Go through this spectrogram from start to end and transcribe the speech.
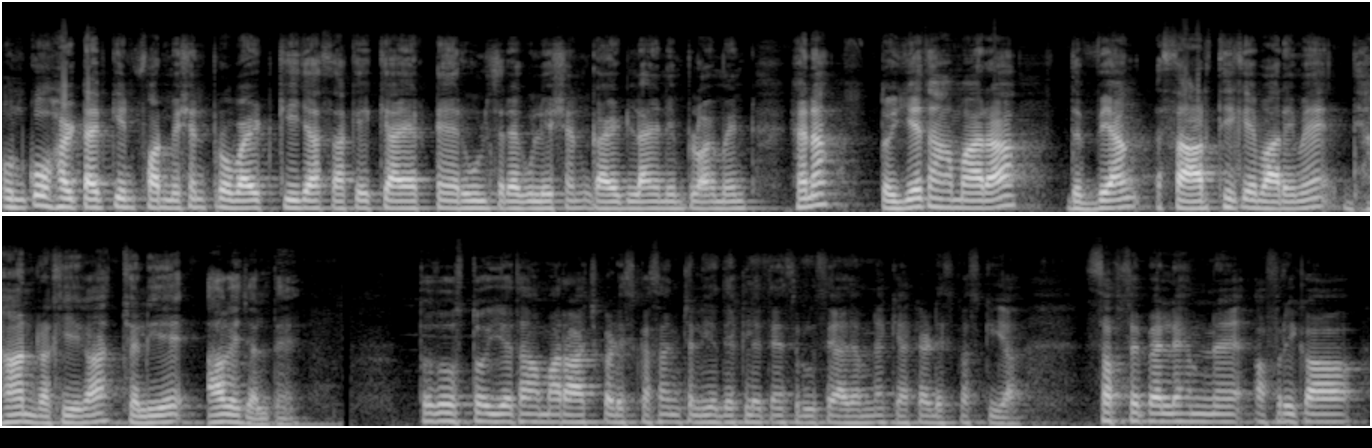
उनको हर टाइप की इन्फॉर्मेशन प्रोवाइड की जा सके, क्या एक्ट हैं रूल्स रेगुलेशन गाइडलाइन एम्प्लॉयमेंट है ना? तो ये था हमारा दिव्यांग सारथी के बारे में ध्यान रखिएगा, चलिए आगे चलते हैं। तो दोस्तों, ये था हमारा आज का डिस्कशन चलिए देख लेते हैं शुरू से आज हमने क्या क्या डिस्कस किया। सबसे पहले हमने अफ्रीका,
